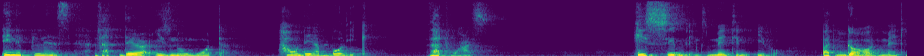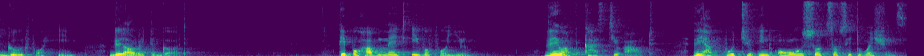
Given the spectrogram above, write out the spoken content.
in a place that there is no water. How diabolic that was. His siblings meant him evil, but God meant good for him. Glory to God. People have meant evil for you. They have cast you out. They have put you in all sorts of situations.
